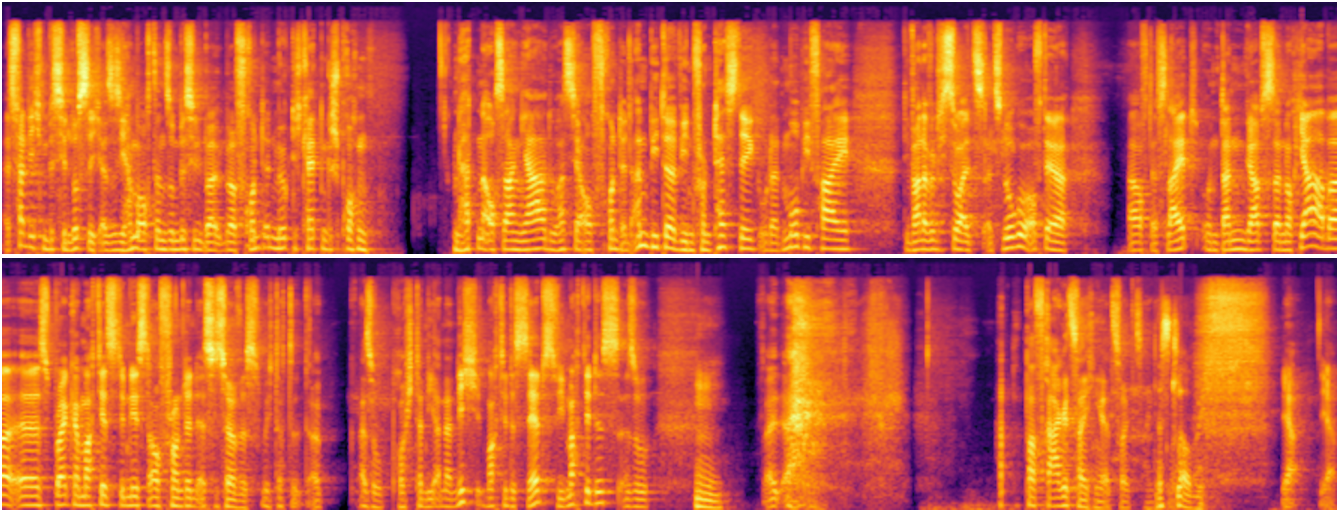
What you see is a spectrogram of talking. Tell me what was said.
das fand ich ein bisschen lustig. Also sie haben auch dann so ein bisschen über, über Frontend-Möglichkeiten gesprochen und hatten auch sagen, ja, du hast ja auch Frontend-Anbieter wie ein Frontastic oder ein Mobify. Die waren da wirklich so als, als Logo auf der, auf der Slide. Und dann gab es dann noch, ja, aber äh, Spriker macht jetzt demnächst auch Frontend as a Service. Wo ich dachte, also brauche ich dann die anderen nicht? Macht ihr das selbst? Wie macht ihr das? Also hm. weil, äh, hat ein paar Fragezeichen erzeugt. Das glaube ich. Ja, ja.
